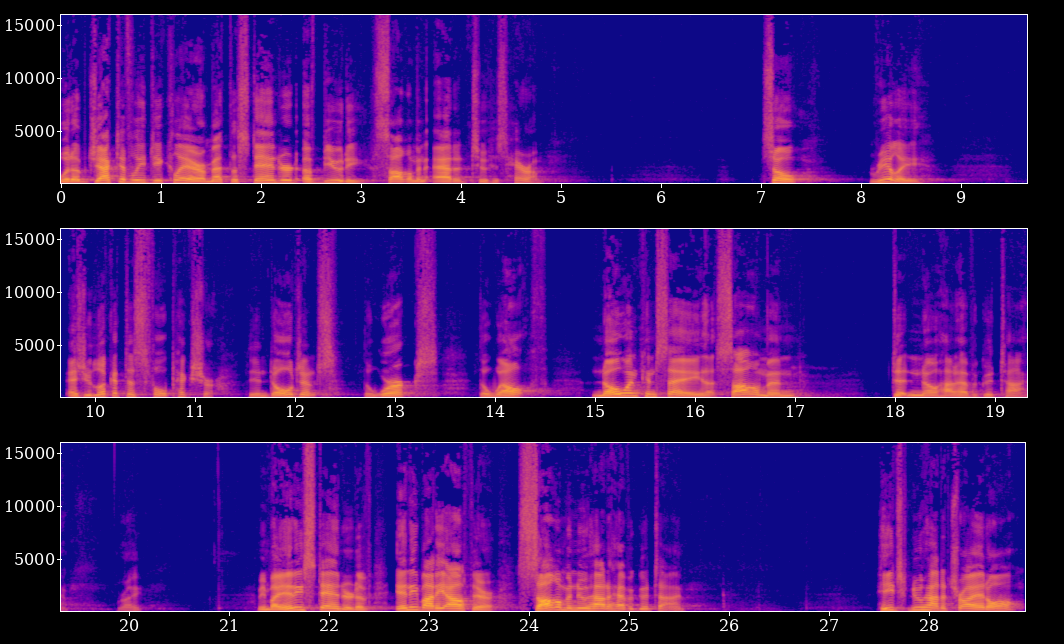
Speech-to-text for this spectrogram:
would objectively declare met the standard of beauty, Solomon added to his harem. So, really, as you look at this full picture, the indulgence, the works, the wealth, no one can say that Solomon didn't know how to have a good time, right? I mean, by any standard of anybody out there, Solomon knew how to have a good time. He knew how to try it all.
